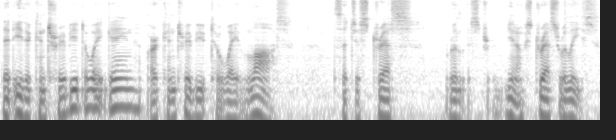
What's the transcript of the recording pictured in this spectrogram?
that either contribute to weight gain or contribute to weight loss, such as stress, you know, stress release.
